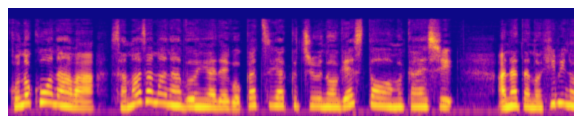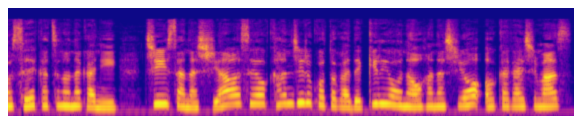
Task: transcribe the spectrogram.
このコーナーは様々な分野でご活躍中のゲストをお迎えし、あなたの日々の生活の中に小さな幸せを感じることができるようなお話をお伺いします。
